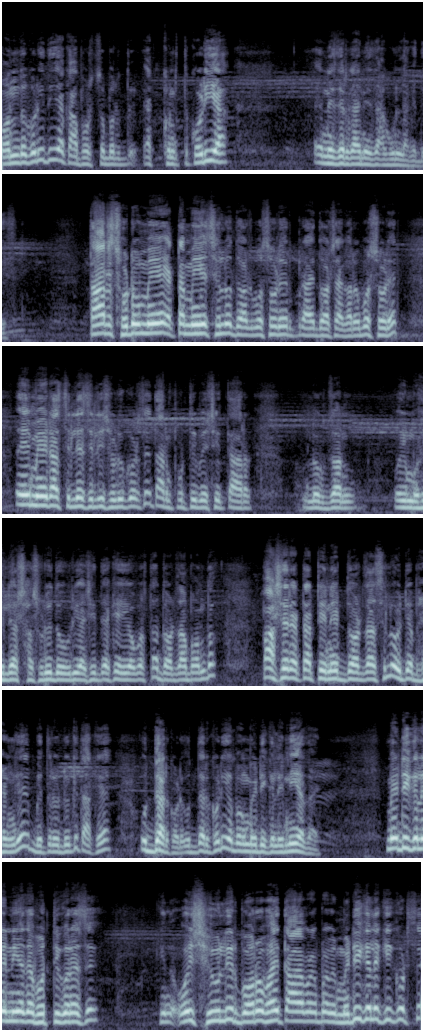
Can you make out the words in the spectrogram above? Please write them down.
বন্ধ করে দিয়ে কাপড় চোপড় এক্ষণ করিয়া নিজের গায়ে নিজে আগুন লাগিয়ে দিয়েছে। তার ছোট মেয়ে, একটা মেয়ে ছিল দশ বছরের, প্রায় দশ এগারো বছরের। এই মেয়েটা চিল্লে চিল্লি শুরু করছে। তার প্রতিবেশী, তার লোকজন, ওই মহিলার শাশুড়ি দৌড়ি আসি, দেখে এই অবস্থা, দরজা বন্ধ। পাশের একটা ট্রেনের দরজা ছিল, ওইটা ভেঙে ভেতরে ঢুকে তাকে উদ্ধার করে, উদ্ধার করি এবং মেডিকেলে নিয়ে যায়। মেডিকেলে নিয়ে যায়, ভর্তি করেছে। কিন্তু ওই শিউলির বড় ভাই তার মেডিকেলে কি করছে?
